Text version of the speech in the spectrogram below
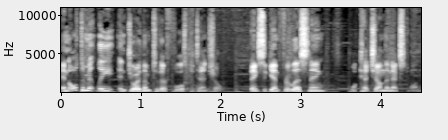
and ultimately enjoy them to their fullest potential. Thanks again for listening. We'll catch you on the next one.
